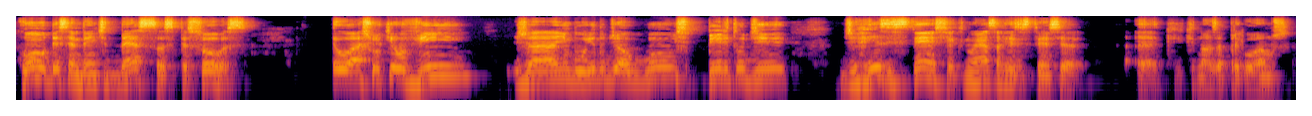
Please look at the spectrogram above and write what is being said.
como descendente dessas pessoas, eu acho que eu vim já imbuído de algum espírito de, de resistência, que não é essa resistência é, que, que nós apregoamos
